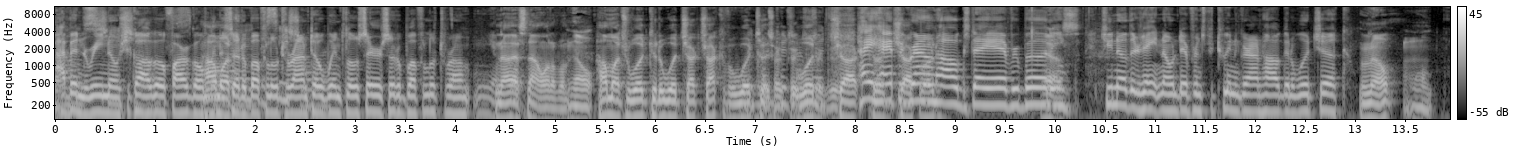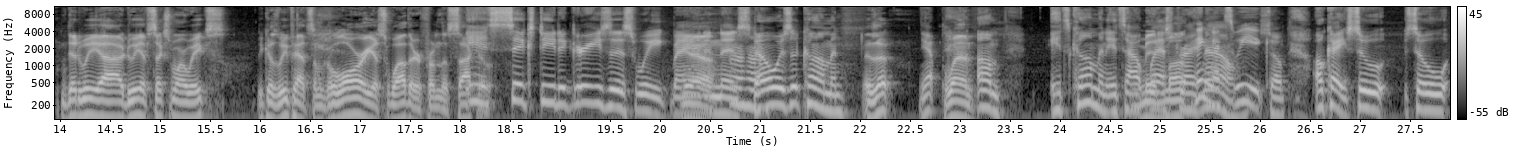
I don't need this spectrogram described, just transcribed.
I've been to Reno, Chicago, Fargo, How much- Minnesota, Buffalo, Toronto, Winslow, Sarasota, Buffalo, Toronto. Yeah. No, that's not one of them. No. How much wood could a woodchuck chuck if a woodchuck Woodchuck could could woodchuck? Hey, could happy chuck wood? Groundhog's Day, everybody. Yes. Do you know there ain't no difference between a groundhog and a woodchuck? No. Did we? Uh, do we have six more weeks? Because we've had some glorious weather from the second. It's 60 degrees this week, man, Yeah. and then Uh-huh. snow is a coming. Is it? Yep. When? Um, it's coming. It's out west Mid-month. right I think now. next week. So okay, so so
